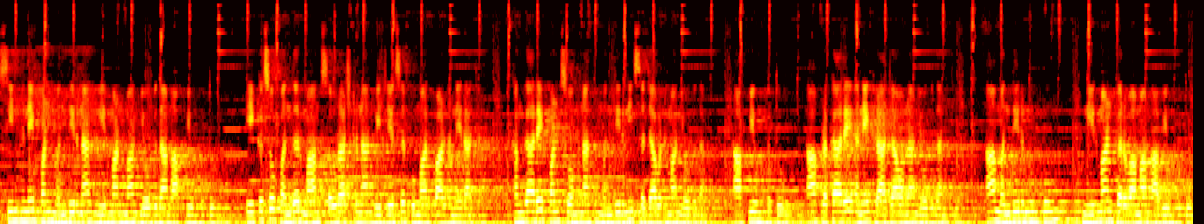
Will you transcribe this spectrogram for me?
સિંહને પણ મંદિરના નિર્માણમાં યોગદાન આપ્યું હતું. એકસો પંદર માંગ સૌરાષ્ટ્રના વિજયસર કુમારપાળ અને રાજા ખંગારે પણ સોમનાથ મંદિરની સજાવટમાં યોગદાન આપ્યું હતું. આ પ્રકારે અનેક રાજાઓના યોગદાનથી આ મંદિરનું પુનઃ નિર્માણ કરવામાં આવ્યું હતું.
